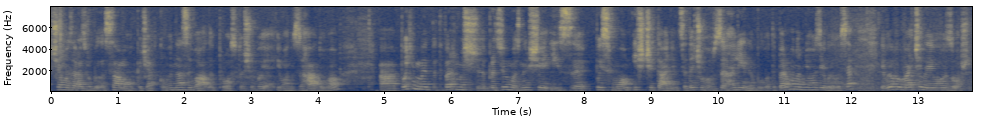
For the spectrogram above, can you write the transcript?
Що ми зараз робили? З самого початку ми називали просто, щоб Іван згадував. А потім ми тепер ми працюємо з ним ще із письмом і з читанням. Це те, чого взагалі не було. Тепер воно в нього з'явилося, і ви б бачили його зошит.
